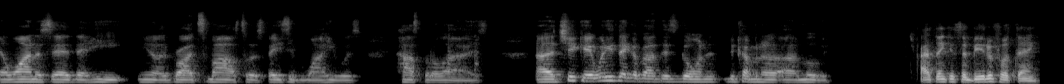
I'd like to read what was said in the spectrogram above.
that Wanda said that he, you know, it brought smiles to his face even while he was hospitalized. Uh, Chike, what do you think about this going becoming a, a movie? I think it's a beautiful thing.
